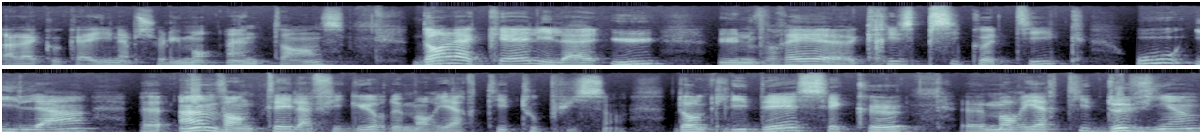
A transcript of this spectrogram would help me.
à la cocaïne absolument intense, dans laquelle il a eu une vraie crise psychotique où il a inventé la figure de Moriarty tout-puissant. Donc l'idée, c'est que Moriarty devient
